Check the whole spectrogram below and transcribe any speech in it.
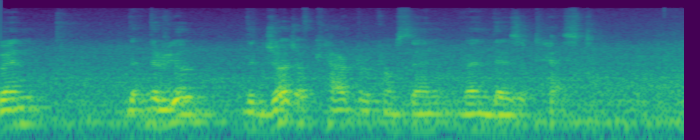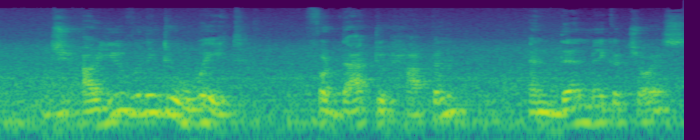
when the, the real the judge of character comes in when there's a test. Are you willing to wait for that to happen and then make a choice,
